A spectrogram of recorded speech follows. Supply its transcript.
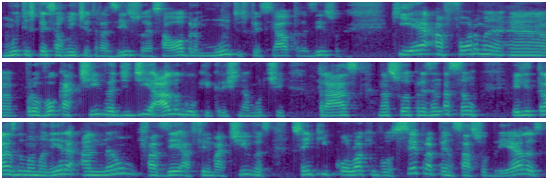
muito especialmente traz isso, essa obra muito especial traz isso, que é a forma uh, provocativa de diálogo que Krishnamurti traz na sua apresentação. Ele traz de uma maneira a não fazer afirmativas sem que coloque você para pensar sobre elas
